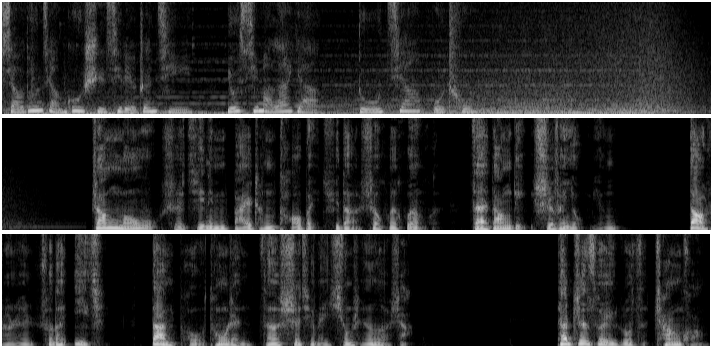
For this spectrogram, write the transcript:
小东讲故事系列专辑由喜马拉雅独家播出。张某武是吉林白城桃北区的社会混混，在当地十分有名。道上人说他义气，但普通人则视其为凶神恶煞。他之所以如此猖狂，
